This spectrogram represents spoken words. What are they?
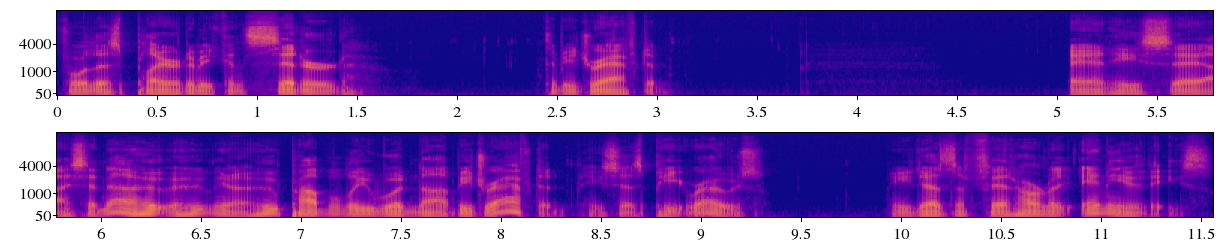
for this player to be considered to be drafted. And he said, I said, no, who, who, you know, who probably would not be drafted? He says, Pete Rose. He doesn't fit hardly any of these.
